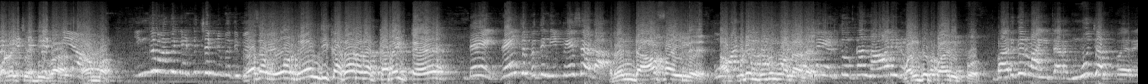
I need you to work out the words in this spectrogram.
புழைச்செடி வா. ஆமா. இங்க வந்து கெட்டி சட்னி பத்தி அதான் பேசுற உன் ரேஞ்சுக்கு அதான் கரெக்ட் டேய் ரேஞ்ச பத்தி நீ பேசாடா ரெண்டு ஆஃப் ஆயில் அப்படியே முழுங்குவேன் நானு. வந்து பாரு இப்போ. பர்கர் வாங்கி தர மூஞ்சா பாரு.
